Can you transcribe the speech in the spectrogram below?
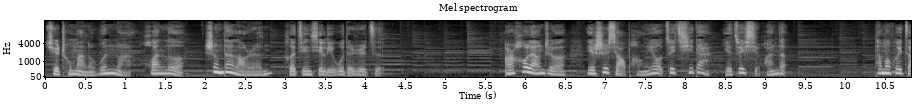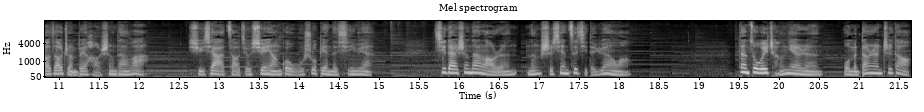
却充满了温暖、欢乐、圣诞老人和惊喜礼物的日子。而后两者也是小朋友最期待也最喜欢的。他们会早早准备好圣诞袜，许下早就宣扬过无数遍的心愿。期待圣诞老人能实现自己的愿望。但作为成年人，我们当然知道，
